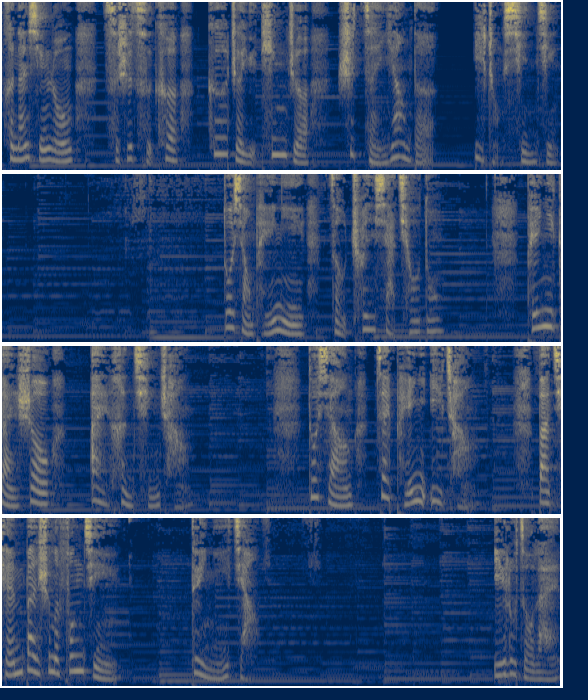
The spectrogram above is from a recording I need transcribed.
很难形容此时此刻歌者与听者是怎样的一种心境。多想陪你走春夏秋冬，陪你感受爱恨情长。多想再陪你一场，把前半生的风景对你讲。一路走来。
